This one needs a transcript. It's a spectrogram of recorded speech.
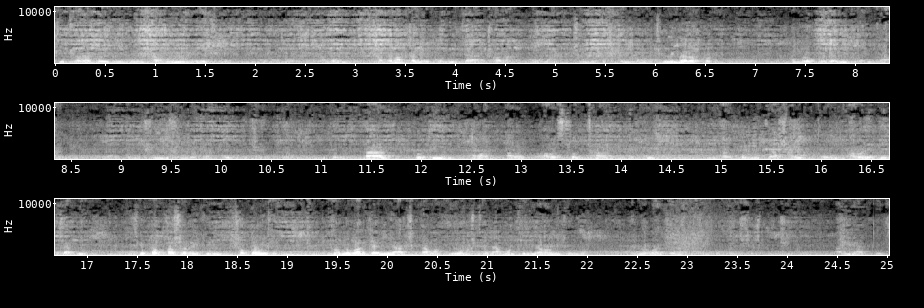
ছড়া বইগুলো সাথে নিয়ে গিয়েছিলেন। এবং শাহজাহান আফতালির কবিতা, ছড়া আমার মা পছন্দ করতেন আমার ছেলেমেয়েরাও করে আমরা এবং সুন্দর সুন্দর কাজ করছে তার প্রতি আমার আরও আরও শ্রদ্ধা থাকবে। তার কবিতা, সাহিত্য আরও এগিয়ে যাবে। সে প্রত্যাশা রেখে সকলকে ধন্যবাদ জানিয়ে আজকে আমাকে অনুষ্ঠানে আমন্ত্রণ জানানোর জন্য ধন্যবাদ জানাই। শেষ করছি হাফিজ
